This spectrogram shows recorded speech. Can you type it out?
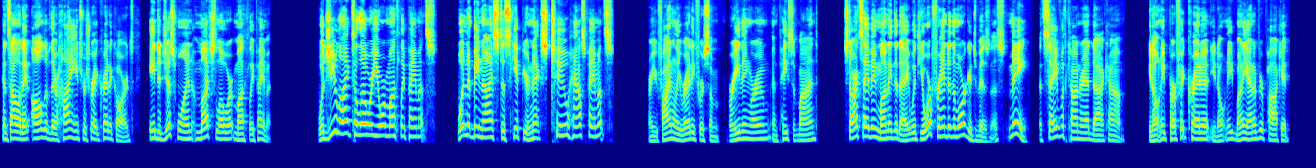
consolidate all of their high interest rate credit cards into just one much lower monthly payment. Would you like to lower your monthly payments? Wouldn't it be nice to skip your next two house payments? Are you finally ready for some breathing room and peace of mind? Start saving money today with your friend in the mortgage business, me, at savewithconrad.com. You don't need perfect credit. You don't need money out of your pocket.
